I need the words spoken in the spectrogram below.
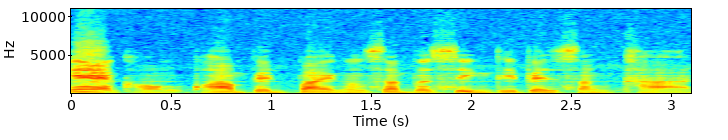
แง่ของความเป็นไปของสรรพสิ่งที่เป็นสังขาร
